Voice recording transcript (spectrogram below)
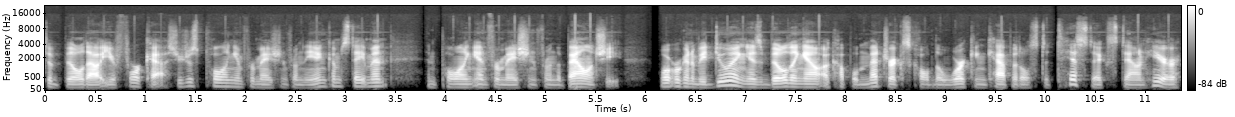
to build out your forecast. You're just pulling information from the income statement and pulling information from the balance sheet. What we're going to be doing is building out a couple metrics called the working capital statistics down here,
